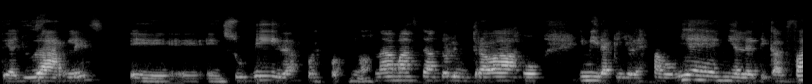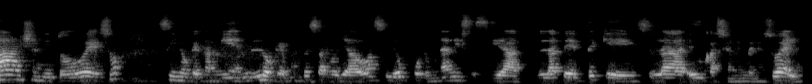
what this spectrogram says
de ayudarles eh, en sus vidas, pues, no es nada más dándole un trabajo y mira que yo les pago bien y el ethical fashion y todo eso, sino que también lo que hemos desarrollado ha sido por una necesidad latente que es la educación en Venezuela.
